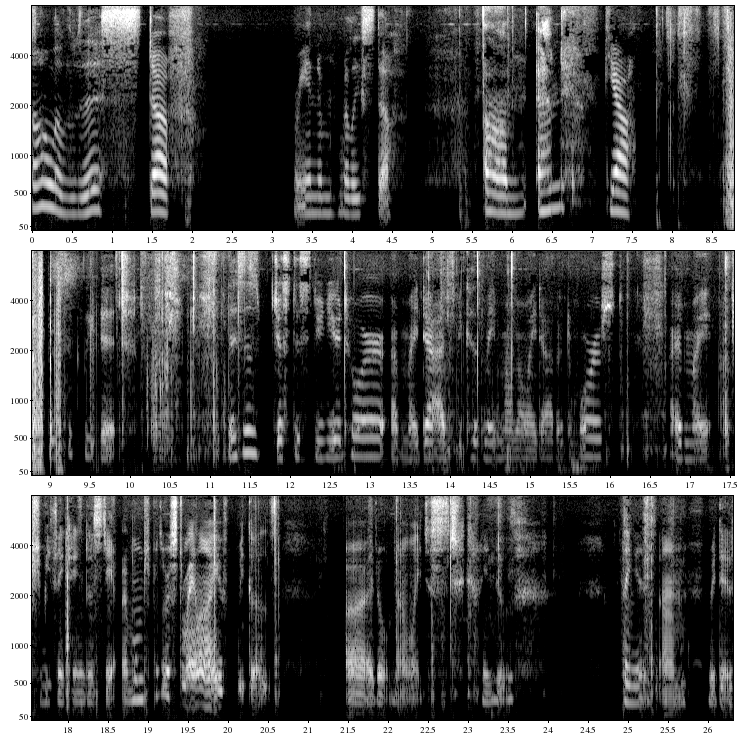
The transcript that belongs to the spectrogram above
All of this stuff. Random release stuff. Um, and yeah. Basically it. This is just a studio tour at my dad's because my mom and my dad are divorced. I might actually be thinking to stay at my mom's for the rest of my life because uh, I don't know. I just kind of thing is, um, my dad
